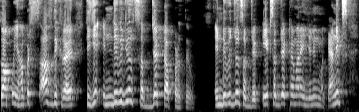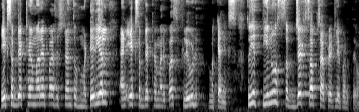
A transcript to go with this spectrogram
तो आपको यहाँ पर साफ़ दिख रहा है कि ये इंडिविजुअल सब्जेक्ट आप पढ़ते हो। इंडिविजुअल सब्जेक्ट एक सब्जेक्ट है हमारा इंजीनियरिंग मैकेनिक्स एक सब्जेक्ट है हमारे पास स्ट्रेंथ ऑफ़ मटेरियल एंड एक सब्जेक्ट है हमारे पास फ्लूड मैकेनिक्स तो ये तीनों सब्जेक्ट सब सेपरेटली पढ़ते हो.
